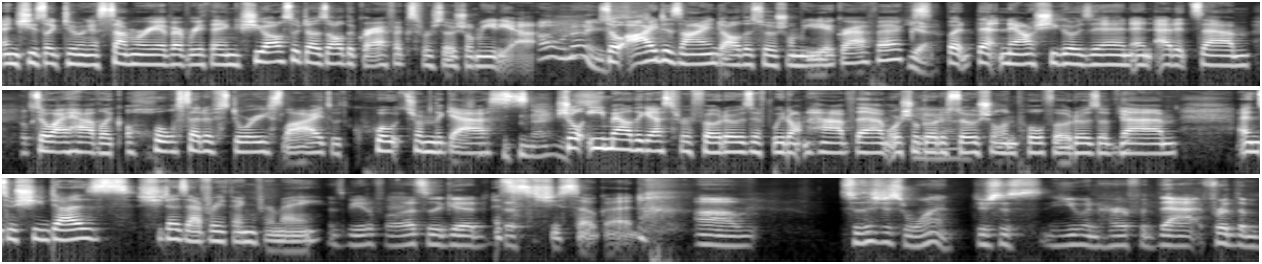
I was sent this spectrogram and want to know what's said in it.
and she's like doing a summary of everything. She also does all the graphics for social media. oh, nice. So I designed all the social media graphics, Yeah. but that now she goes in and edits them. So I have like a whole set of story slides with quotes from the guests. Nice. She'll email the guests for photos if we don't have them, or she'll go to social and pull photos of them. And so she does she does everything for me. That's beautiful. That's a good. It's That's, she's so good. um, so there's just one. There's just you and her for that for the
